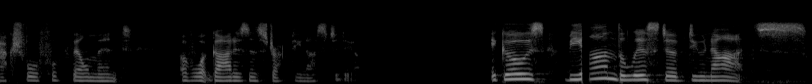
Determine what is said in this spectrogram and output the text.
actual fulfillment of what God is instructing us to do. It goes beyond the list of do nots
